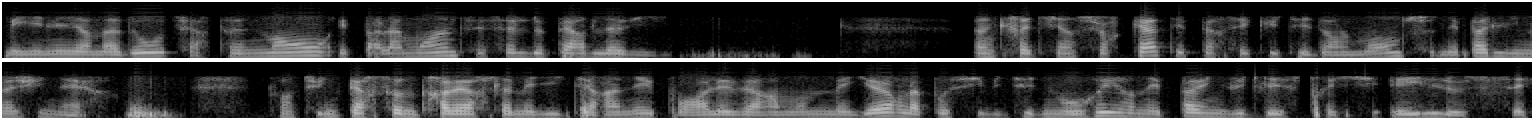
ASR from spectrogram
mais il y en a d'autres certainement, et pas la moindre, c'est celle de perdre la vie. Un chrétien sur quatre est persécuté dans le monde, ce n'est pas de l'imaginaire. Quand une personne traverse la Méditerranée pour aller vers un monde meilleur, la possibilité de mourir n'est pas une vue de l'esprit, et il le sait.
